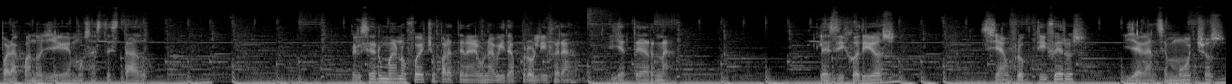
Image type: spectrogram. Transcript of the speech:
para cuando lleguemos a este estado. El ser humano fue hecho para tener una vida prolífera y eterna. Les dijo Dios, sean fructíferos y háganse muchos,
